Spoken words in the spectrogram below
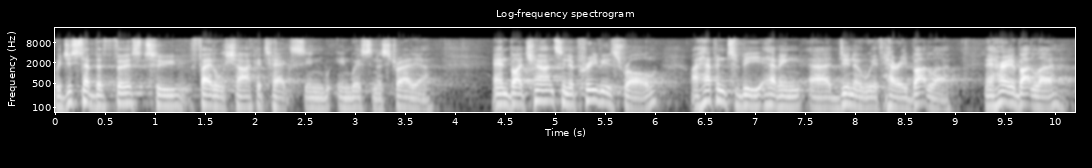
we just had the first two fatal shark attacks in, in Western Australia. And by chance, in a previous role, I happened to be having uh, dinner with Harry Butler. Now, Harry Butler,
